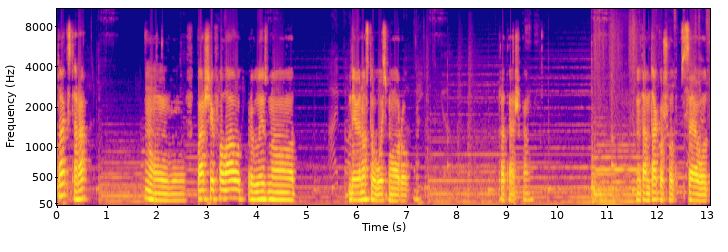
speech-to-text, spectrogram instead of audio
Так, стара. Ну, в перший Fallout приблизно 98-го року. Стратежка. І там також от все от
